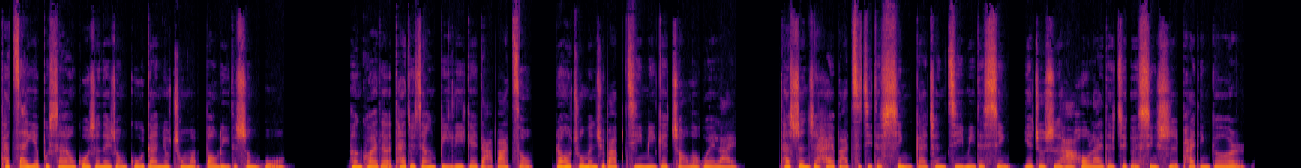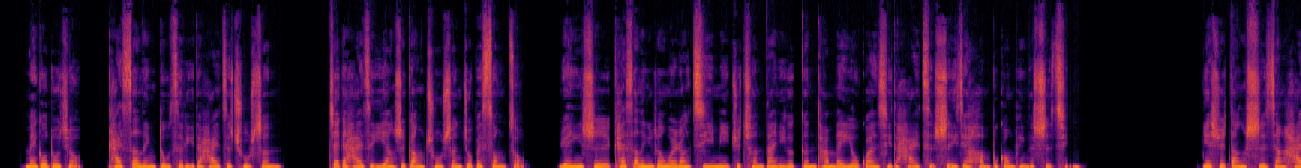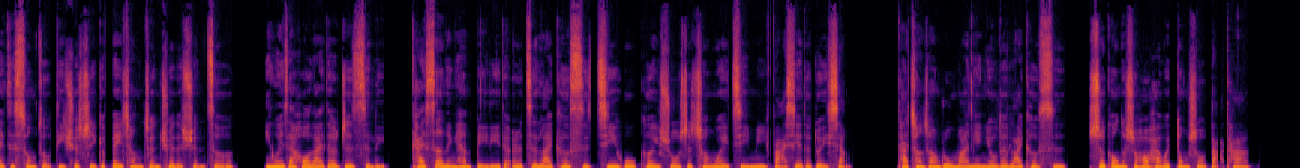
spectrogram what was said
她再也不想要过着那种孤单又充满暴力的生活。很快的，他就将比利给打发走，然后出门去把吉米给找了回来。他甚至还把自己的姓改成吉米的姓，也就是他后来的这个姓氏派廷格尔。没过多久，凯瑟琳肚子里的孩子出生，这个孩子一样是刚出生就被送走，原因是凯瑟琳认为让吉米去承担一个跟他没有关系的孩子是一件很不公平的事情。也许当时将孩子送走的确是一个非常正确的选择，因为在后来的日子里，凯瑟琳和比利的儿子莱克斯几乎可以说是成为吉米发泄的对象。他常常辱骂年幼的莱克斯，失控的时候还会动手打他。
